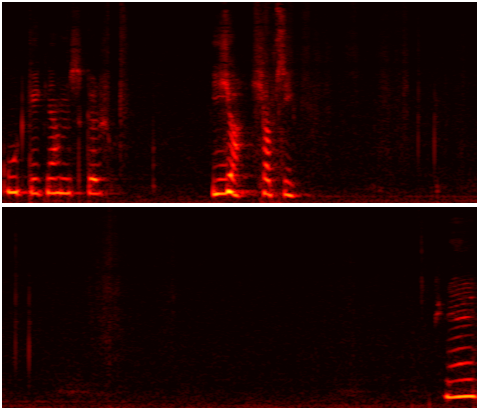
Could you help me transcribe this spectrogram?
Gut, Gegner haben es gesch... Ja, ich hab sie. Schnell.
